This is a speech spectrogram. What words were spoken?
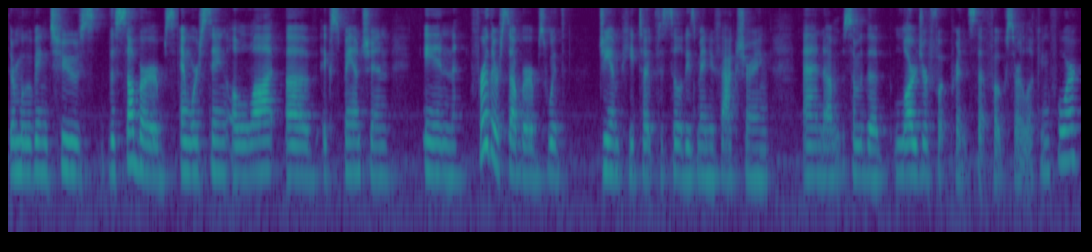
they're moving to the suburbs, and we're seeing a lot of expansion in further suburbs with GMP type facilities manufacturing and um, some of the larger footprints that folks are looking for.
